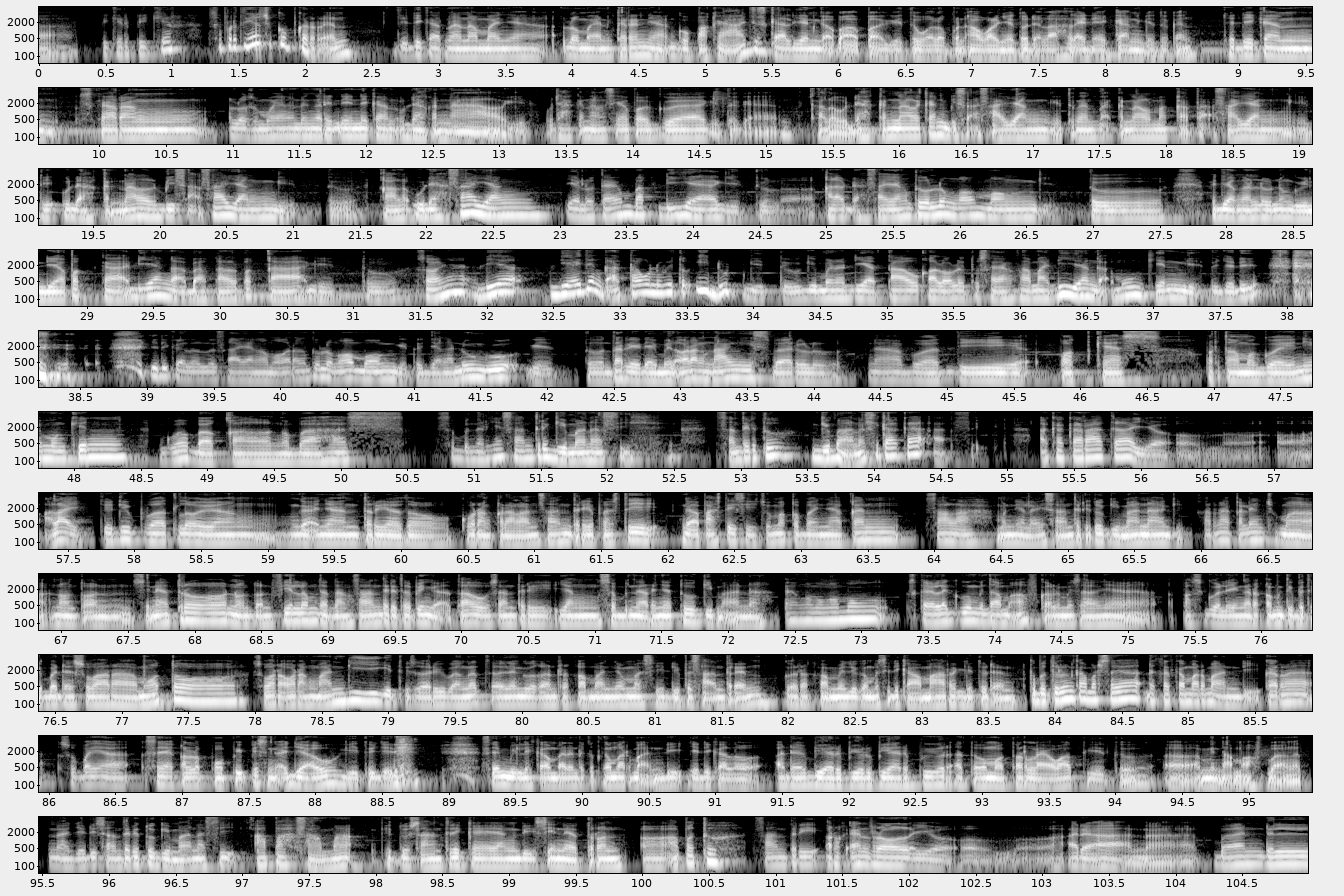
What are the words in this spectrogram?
pikir-pikir sepertinya cukup keren Jadi karena namanya lumayan keren ya gue pakai aja sekalian gak apa-apa gitu walaupun awalnya itu adalah ledekan gitu kan. Jadi kan sekarang lo semua yang dengerin ini kan udah kenal gitu. Udah kenal siapa gue gitu kan. Kalau udah kenal kan bisa sayang gitu kan. Tak kenal maka tak sayang. Jadi udah kenal bisa sayang gitu. Kalau udah sayang ya lo tembak dia gitu loh. Kalau udah sayang tuh lo ngomong gitu gitu. Jangan lu nungguin dia peka dia nggak bakal peka gitu. Soalnya dia dia aja nggak tahu lu itu hidup gitu. Gimana dia tahu kalau lu itu sayang sama dia? Nggak mungkin gitu. Jadi jadi kalau lu sayang sama orang tuh lu ngomong gitu. Jangan nunggu gitu. Ntar dia diambil orang nangis baru lu. Nah buat di podcast pertama gue ini mungkin gue bakal ngebahas sebenarnya santri gimana sih? Santri tuh gimana sih kakak? Asik Akakaraka ya Allah. Alay. Jadi buat lo yang nggak nyantri atau kurang kenalan santri pasti nggak pasti sih. Cuma kebanyakan salah menilai santri itu gimana gitu. Karena kalian cuma nonton sinetron nonton film tentang santri tapi nggak tahu santri yang sebenarnya tuh gimana. Eh ngomong-ngomong sekali lagi gue minta maaf kalau misalnya pas gue lagi ngerekam tiba-tiba ada suara motor suara orang mandi gitu. Sorry banget soalnya gue kan rekamannya masih di pesantren. Gue rekamnya juga masih di kamar gitu. Dan kebetulan kamar saya dekat kamar mandi. Karena supaya saya kalau mau pipis nggak jauh gitu jadi saya milih kamar yang dekat kamar mandi. Jadi kalau ada biar biur biar biur atau motor lewat gitu uh, minta maaf banget. Nah jadi santri itu gimana sih? Apa sama gitu santri kayak yang di sinetron? Uh, apa tuh? Santri rock and roll. Yo Allah ada anak bandel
